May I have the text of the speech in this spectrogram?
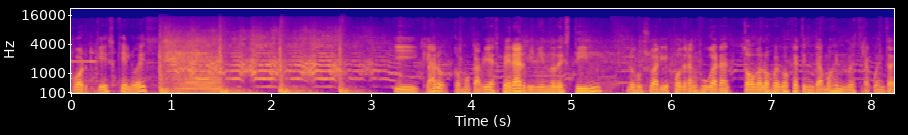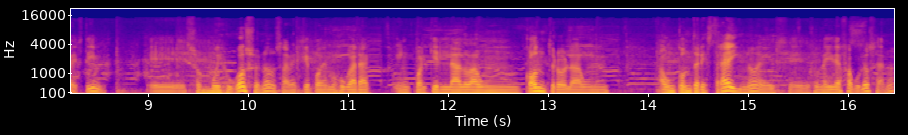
porque es que lo es. Y claro, como cabría esperar viniendo de Steam, los usuarios podrán jugar a todos los juegos que tengamos en nuestra cuenta de Steam. Eh, eso es muy jugoso, ¿no? Saber que podemos jugar a- en cualquier lado a un Control, a un, a un Counter-Strike, ¿no? Es, es una idea fabulosa, ¿no?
